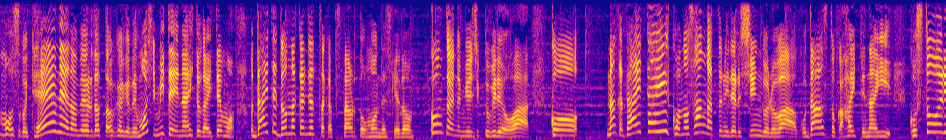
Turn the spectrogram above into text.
もうすごい丁寧なメールだったおかげでもし見ていない人がいても大体どんな感じだったか伝わると思うんですけど今回のミュージックビデオはこうなんか大体この3月に出るシングルはこうダンスとか入ってないこうストーリ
